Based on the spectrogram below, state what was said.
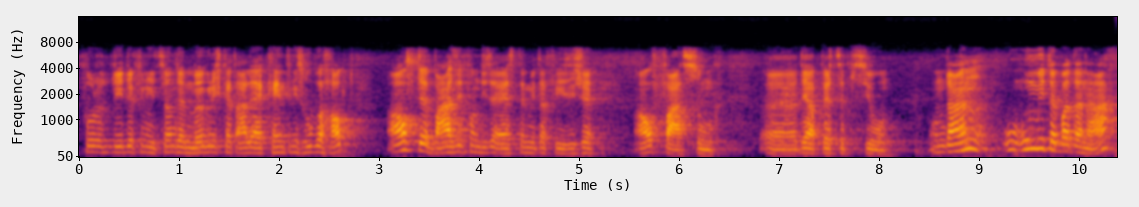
für die Definition der Möglichkeit aller Erkenntnis überhaupt auf der Basis von dieser ersten metaphysischen Auffassung äh, der Perzeption. Und dann, unmittelbar danach,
